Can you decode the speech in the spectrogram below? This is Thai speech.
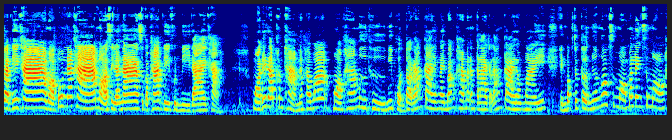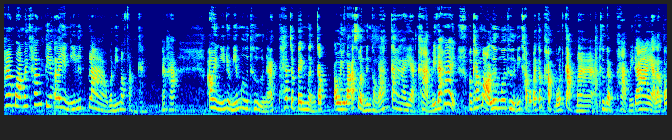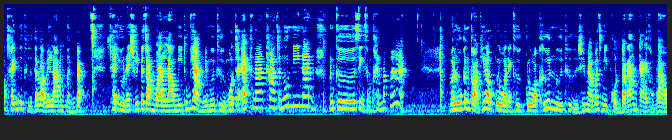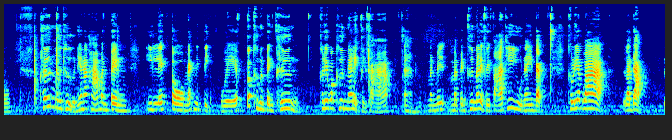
สวัสดีค่ะ หมอปุ้มนะคะ หมอศิรนาสุขภาพดีคุณมีได้ค่ะ หมอได้รับคำถามนะคะว่าหมอคะมือถือมีผลต่อร่างกายยังไงบ้างคะมันอันตรายกับร่างกายเราไหมเห็นบอกจะเกิดเนื้องอกสมองมะเร็งสมองห้ามวางไว้ข้างเตียงอะไรอย่างนี้หรือเปล่าวันนี้มาฟังกันนะคะ เอาอย่างนี้เดี๋ยวนี้มือถือนะแทบจะเป็นเหมือนกับอวัยวะส่วนหนึ่งของร่างกายอะขาดไม่ได้บางครั้งหมอลืมมือถือนี่ขับออกไปต้องขับรถกลับมา คือแบบขาดไม่ได้อะเราต้องใช้มือถือตลอดเวลามันเหมือนแบบ อยู่ในชีวิตประจำวันเรามีทุกอย่างในมือถือหมดจะแอปธนาคารจะนู่นนี่นั่น มันคือสิ่งสำคัญมากๆ มารู้กันก่อนที่เรากลัวเนี่ยคือกลัวคลื่นมือถือใช่ไหมว่าจะมีผลต่อร่างกายของเรา คลื่นมือถือเนี่ยนะคะ มันเป็นอิเล็กโทรแมกเนติกเวฟก็คือมันเป็นคลื่นเขาเรียกว่าคลื่นแม่เหล็กไฟฟ้าอ่ามันไม่มันเป็นคลื่นแม่เหล็กไฟฟ้าที่อยู่ในแบบเขาเรียกว่าระดับ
